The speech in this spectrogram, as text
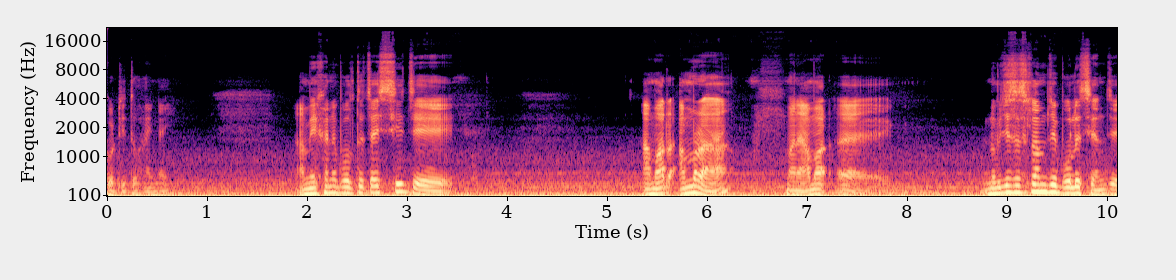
গঠিত হয় নাই। আমি এখানে বলতে চাইছি যে, আমার, আমরা মানে আমার নবীজ ইসলাম যে বলেছেন যে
